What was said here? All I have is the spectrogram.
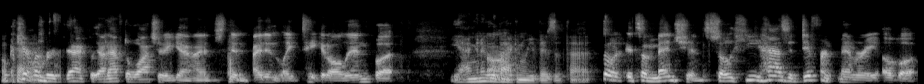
I can't remember exactly i'd have to watch it again i just didn't i didn't like take it all in but Yeah, I'm gonna go Um, back and revisit that. so it's a mention. So he has a different memory of a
